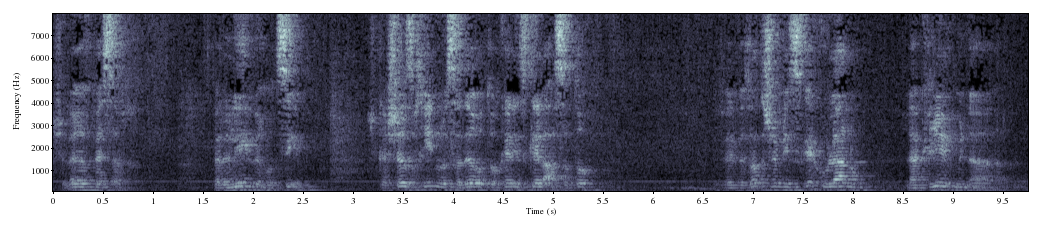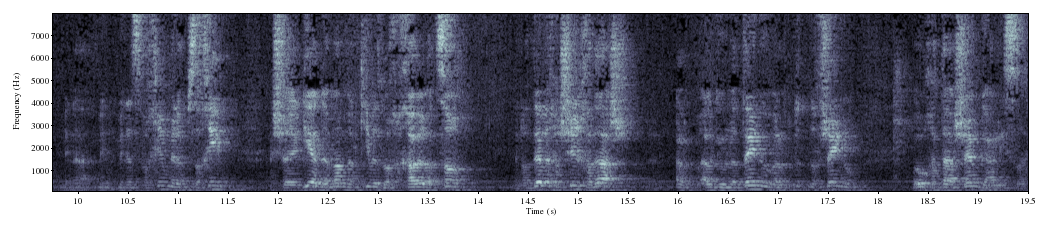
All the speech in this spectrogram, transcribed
של ערב פסח, מתפללים ורוצים שכאשר זכינו לסדר אותו, כן נזכה לעשותו. ובעזרת השם נזכה כולנו להקריב מן, ה, מן, ה, מן, הזבחים ומן הפסחים, אשר יגיע דמם מנקים את זבחך ברצון. ונודה לך שיר חדש על, על גאולתנו ועל פדות נפשנו. ברוך אתה השם גאל ישראל.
